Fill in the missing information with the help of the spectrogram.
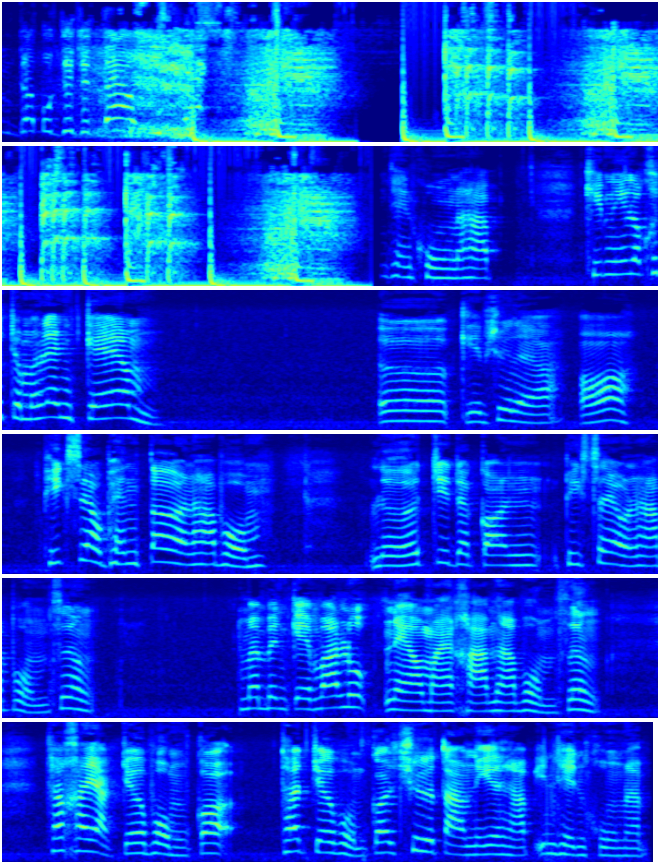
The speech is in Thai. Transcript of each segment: Double digit thousands back. เทนคุงนะครับ คลิปนี้เราก็จะมาเล่นเกม เออเกมชื่ออะไรอะอ๋อ Pixel Painter นะครับผม หรือจิตรกรพิกเซลนะครับผม ซึ่ง มันเป็นเกมวาดรูปแนว Minecraft นะครับผม ซึ่ง ถ้าใครอยากเจอผมก็ถ้าเจอผมก็ชื่อตามนี้นะครับ อินเทนคุงนะครับ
